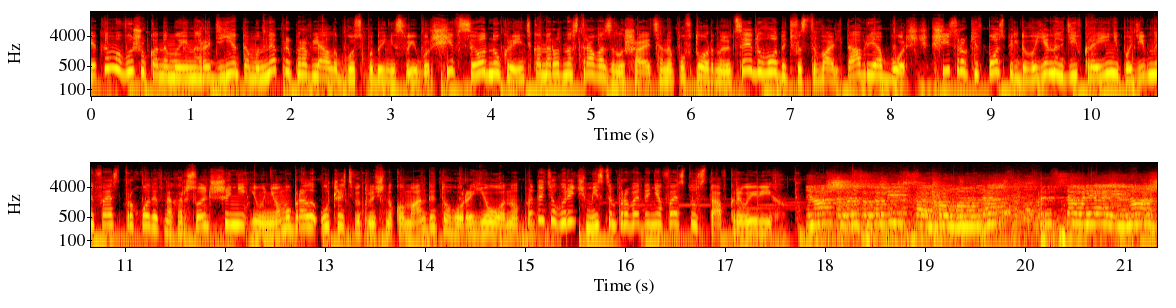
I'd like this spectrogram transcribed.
Якими вишуканими інгредієнтами не приправляли б господині свої борщі, все одно українська народна страва залишається неповторною. Це й доводить фестиваль Таврія Борщ. Шість років поспіль до воєнних дій в країні подібний фест проходив на Херсонщині, і у ньому брали участь виключно команди того регіону. Проте цьогоріч місцем проведення фесту став Кривий Ріг. Наша високопільська громада представляє наш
